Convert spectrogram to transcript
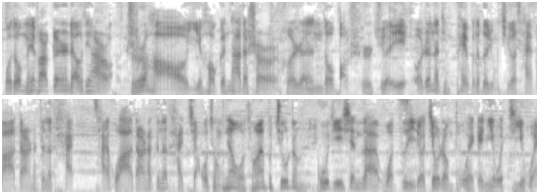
我都没法跟人聊天了，只好以后跟他的事儿和人都保持距离。我真的挺佩服他的勇气和才华，但是他真的太才华，但是他真的太矫情了你。看我从来不纠正你，估计现在我自己就纠正，不会给你有机会。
